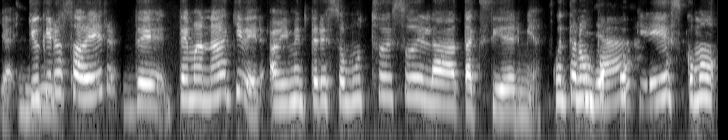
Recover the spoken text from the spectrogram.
Ya, Yo Sí. quiero saber de tema nada que ver. A mí me interesó mucho eso de la taxidermia. Cuéntanos un Ya. poco qué es, cómo,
